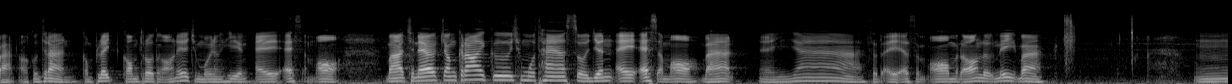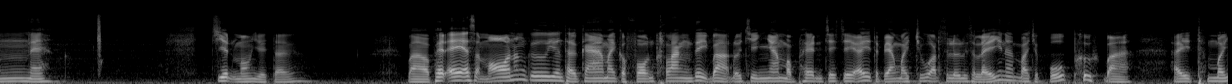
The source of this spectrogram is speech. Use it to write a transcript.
បាទអរគុណច្រើនកុំភ្លេចគ្រប់គ្រងទាំងអស់នេះជាមួយនឹងហៀង ASMR បាទ channel ចុងក្រោយគឺឈ្មោះថា Soyen ASMR បាទអាយ៉ាសិត ASMR ម្ដងលើកនេះបាទអឺ ណែជាតិហ្មងនិយាយទៅបាទប្រភេទ ASMR ហ្នឹងគឺយើងត្រូវការ microphone ខ្លាំងតិចបាទដូចជាញ៉ាំប្រភេទចេះចេះអីតែពាំងបាយជូរអត់ស្លឺសលេងណាបាទចពូភឹសបាទហើយថ្មិញ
